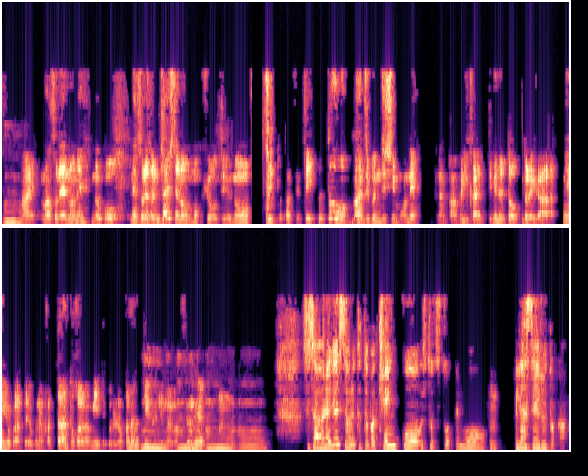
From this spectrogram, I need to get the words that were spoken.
うん。はい。まあそれのね、どこ、ね、それぞれに対しての目標っていうのをきちっと立てていくと、まあ自分自身もね、なんか振り返ってみると、どれがね、良かった良くなかったとかが見えてくるのかなっていうふうに思いますよね。うんうんうん。そしてあれですよね、例えば健康一つとっても、うん痩せるとか、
